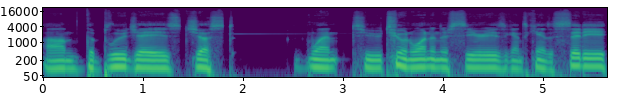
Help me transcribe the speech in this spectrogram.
Um, the Blue Jays just went to two and one in their series against Kansas City.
